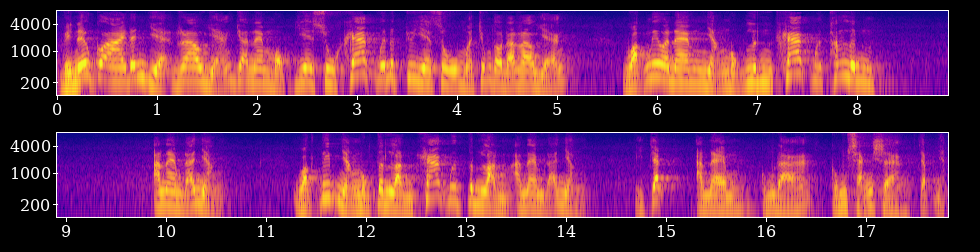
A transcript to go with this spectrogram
Vì nếu có ai đến rao giảng cho anh em một Giêsu khác với Đức Chúa Giêsu mà chúng tôi đã rao giảng, hoặc nếu anh em nhận một linh khác với Thánh Linh anh em đã nhận, hoặc tiếp nhận một tin lành khác với tin lành anh em đã nhận, thì chắc anh em cũng đã cũng sẵn sàng chấp nhận.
